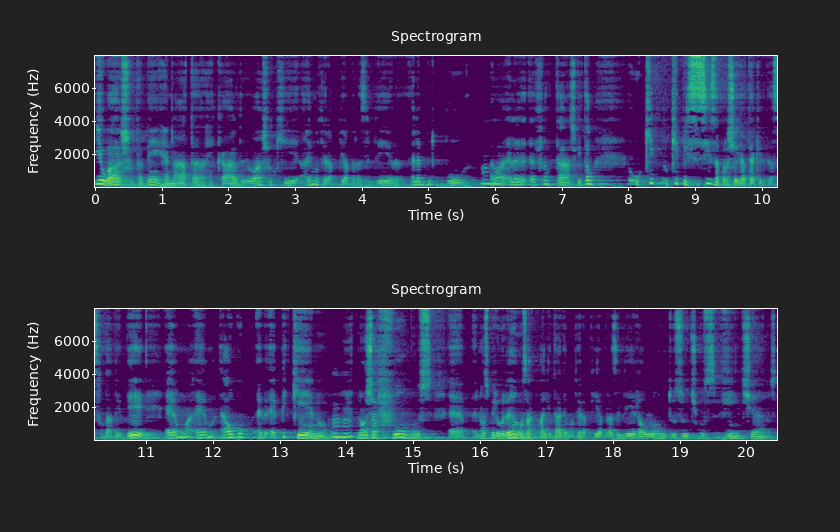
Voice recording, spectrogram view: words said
E eu acho também, Renata, Ricardo, eu acho que a hemoterapia brasileira ela é muito boa, uhum. ela, ela é, é, fantástica. Então, o que, o que precisa para chegar até a acreditação da ABB é, uma, é, é algo é, é pequeno. Uhum. Nós já fomos, é, nós melhoramos a qualidade da hemoterapia brasileira ao longo dos últimos 20 anos.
